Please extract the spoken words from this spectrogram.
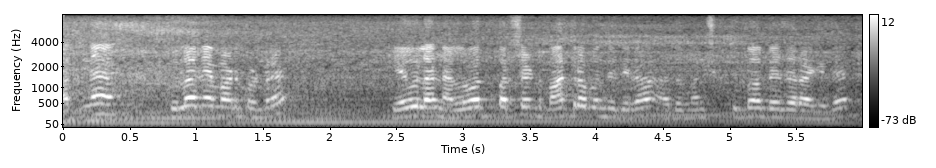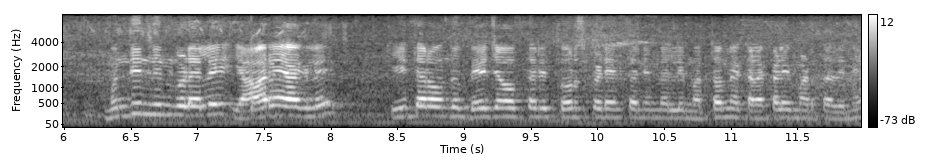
ಅದನ್ನ ತುಲನೆ ಮಾಡಿಕೊಂಡ್ರೆ ಕೇವಲ ನಲ್ವತ್ತು ಪರ್ಸೆಂಟ್ ಮಾತ್ರ ಬಂದಿದ್ದೀರಾ? ಅದು ಮನಸ್ಸಿಗೆ ತುಂಬ ಬೇಜಾರಾಗಿದೆ. ಮುಂದಿನ ದಿನಗಳಲ್ಲಿ ಯಾರೇ ಆಗಲಿ ಈ ಥರ ಒಂದು ಬೇಜವಾಬ್ದಾರಿ ತೋರಿಸ್ಬೇಡಿ ಅಂತ ನಿಮ್ಮಲ್ಲಿ ಮತ್ತೊಮ್ಮೆ ಕಳಕಳಿ ಮಾಡ್ತಾ ಇದ್ದೀನಿ.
